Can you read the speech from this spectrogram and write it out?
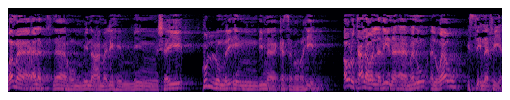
وما ألتناهم من عملهم من شيء كل امرئ بما كسب رهين. قوله تعالى والذين آمنوا الواو استئنافية.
